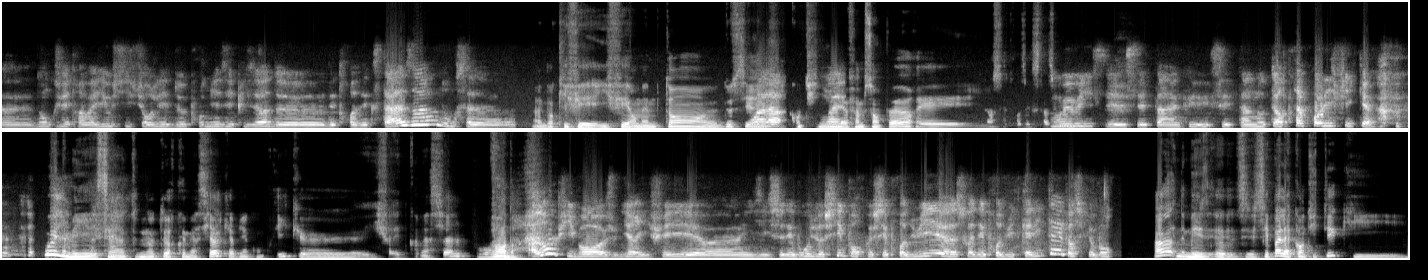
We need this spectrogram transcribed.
Euh, donc j'ai travaillé aussi sur les deux premiers épisodes euh, des Trois Extases. Donc, ça... Ah, donc il fait, il fait en même temps euh, deux séries. Voilà. Il continue La Femme sans peur et il lance les Trois Extases. Oui, oui, c'est un, un auteur très prolifique. oui, mais c'est un, auteur commercial qui a bien compris qu'il fallait être commercial pour vendre. Ah non, puis bon, je veux dire, il, fait, il se débrouille aussi pour que ses produits soient des produits de qualité parce que bon. Ah, mais c'est pas la quantité qui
